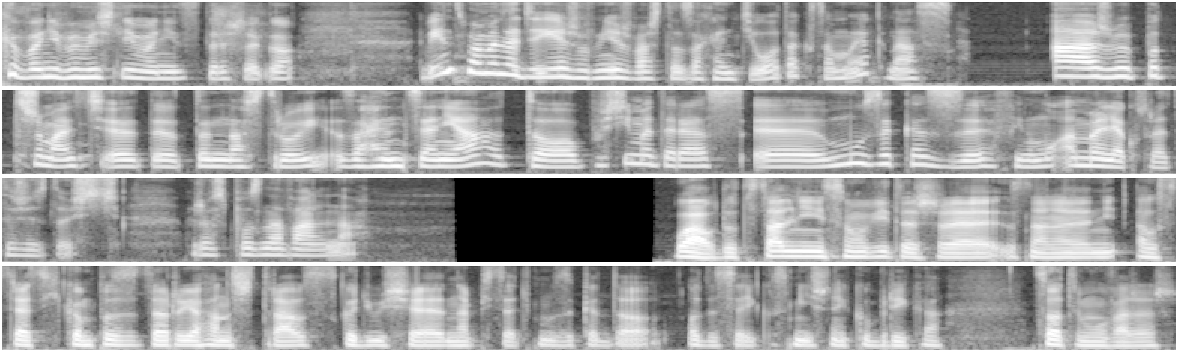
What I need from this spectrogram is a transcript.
chyba nie wymyślimy nic starszego. Więc mamy nadzieję, że również Was to zachęciło, tak samo jak nas. A żeby podtrzymać e, te, ten nastrój zachęcenia, to puścimy teraz e, muzykę z filmu Amelia, która też jest dość rozpoznawalna. Wow, to totalnie niesamowite, że znany austriacki kompozytor Johann Strauss zgodził się napisać muzykę do Odysei Kosmicznej Kubricka. Co o tym uważasz?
